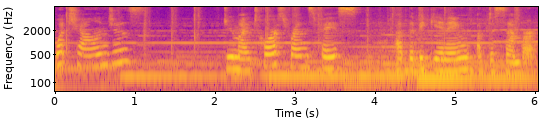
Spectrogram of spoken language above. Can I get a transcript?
What challenges do my taurus friends face at the beginning of December.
